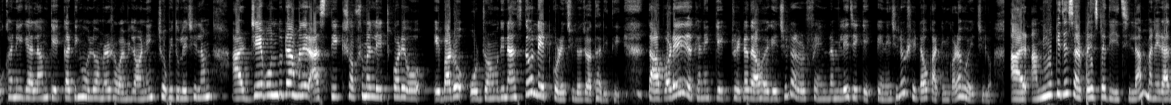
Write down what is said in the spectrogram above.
ওখানে গেলাম, কেক কাটিং হলো, আমরা সবাই মিলে অনেক ছবি তুলেছিলাম। আর যে বন্ধুটা আমাদের আস্তিক সবসময় লেট করে, ও এবারও ওর জন্মদিনে আসতেও লেট করেছিল যথারীতি। তারপরে এখানে কেক ট্রেটা দেওয়া হয়ে গেছিল আর ওর ফ্রেন্ডরা মিলে যে কেকটা এনেছিল, সেটাও কাটিং করা হয়েছিল। আর আমি ওকে যে সারপ্রাইজটা দিয়েছিলাম মানে রাত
